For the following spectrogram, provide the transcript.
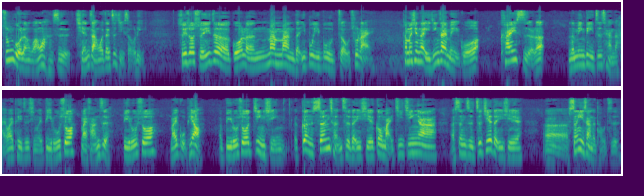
中国人往往是钱掌握在自己手里，所以说随着国人慢慢的一步一步走出来。他们现在已经在美国开始了人民币资产的海外配置行为，比如说买房子，比如说买股票，呃，比如说进行更深层次的一些购买基金啊，呃，甚至直接的一些呃生意上的投资。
